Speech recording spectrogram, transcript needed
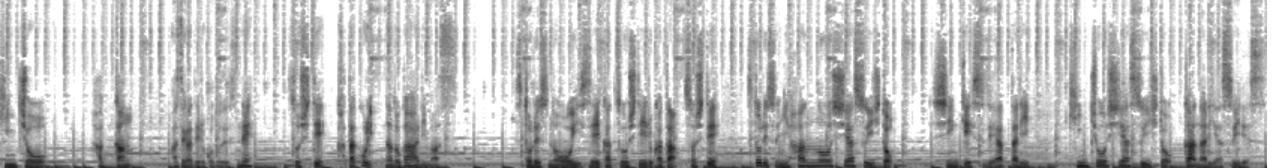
緊張発汗汗が出ることですね。そして肩こりなどがあります。ストレスの多い生活をしている方そしてストレスに反応しやすい人神経質であったり緊張しやすい人がなりやすいです。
